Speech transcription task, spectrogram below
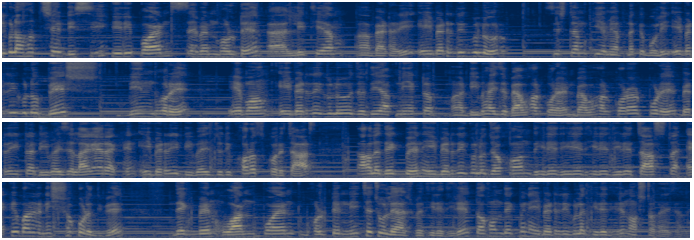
এগুলো হচ্ছে ডিসি থ্রি পয়েন্ট সেভেন ভোল্টের লিথিয়াম ব্যাটারি। এই ব্যাটারিগুলোর সিস্টেম কি আমি আপনাকে বলি? এই ব্যাটারিগুলো বেশ দিন ধরে এবং এই ব্যাটারিগুলো যদি আপনি একটা ডিভাইসে ব্যবহার করেন, ব্যবহার করার পরে ব্যাটারিটা ডিভাইসে লাগায় রাখেন, এই ব্যাটারি ডিভাইস যদি খরচ করে চার্জ তাহলে দেখবেন এই ব্যাটারিগুলো যখন ধীরে ধীরে ধীরে ধীরে চার্জটা একেবারে নিঃস্ব করে দিবে, দেখবেন ওয়ান পয়েন্ট ভোল্টের নিচে চলে আসবে ধীরে ধীরে, তখন দেখবেন এই ব্যাটারিগুলো ধীরে ধীরে নষ্ট হয়ে যাবে।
